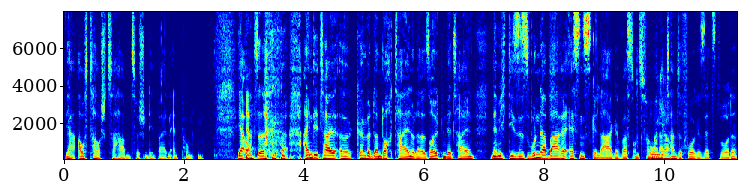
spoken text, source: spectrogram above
ja, Austausch zu haben zwischen den beiden Endpunkten. Ja, Ja. und äh, ein Detail äh, können wir dann doch teilen oder sollten wir teilen, nämlich dieses wunderbare Essensgelage, was uns von Oh meiner ja. Tante vorgesetzt wurde.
